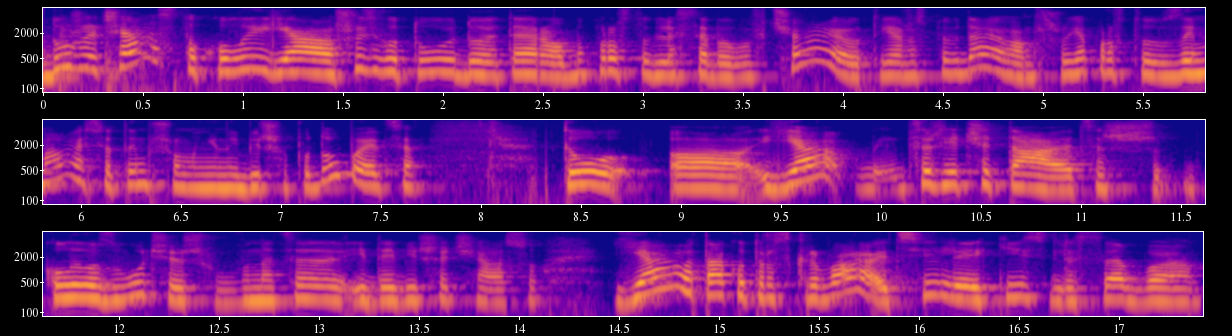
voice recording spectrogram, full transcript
дуже часто, коли я щось готую до етеру або просто для себе вивчаю, от я розповідаю вам, що я просто займаюся тим, що мені найбільше подобається. То е, я це ж я читаю, це ж коли озвучуєш, на це йде більше часу. Я отак от розкриваю цілі якісь для себе,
